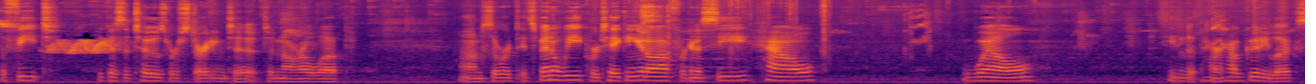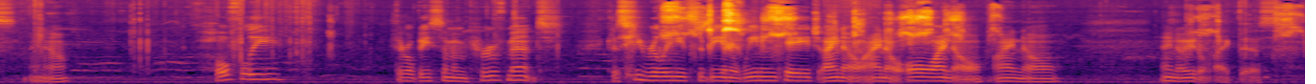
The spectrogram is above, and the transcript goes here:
the feet because the toes were starting to, to gnarl up. Um, so we're, it's been a week. We're taking it off. We're going to see how well he look, or how good he looks. I know. Hopefully there will be some improvement because he really needs to be in a weaning cage. I know, I know. Oh, I know, I know. I know you don't like this.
